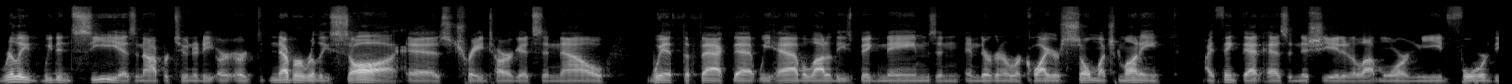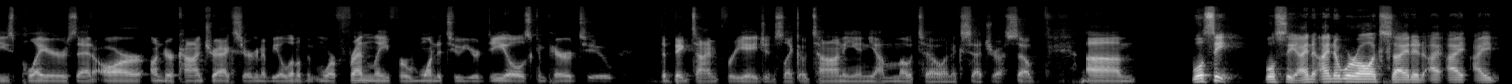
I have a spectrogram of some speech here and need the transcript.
really we didn't see as an opportunity or, or never really saw as trade targets. And now with the fact that we have a lot of these big names and and they're going to require so much money i think that has initiated a lot more need for these players that are under contracts They're going to be a little bit more friendly for one to two year deals compared to the big time free agents like otani and yamamoto and etc so um we'll see we'll see. I, I know we're all excited. I, I I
